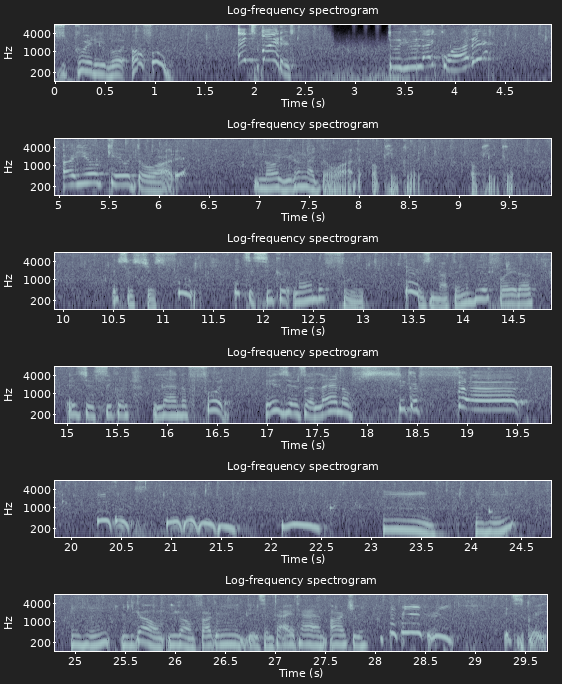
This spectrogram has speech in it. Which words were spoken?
Squiddy boy. Oh, food. And spiders. Do you like water? Are you okay with the water? No, you don't like the water. Okay, good. Okay, good. This is just food. It's a secret land of food. There is nothing to be afraid of. It's just secret land of food. It's just a land of secret food. mm. Mm-hmm. Mm-hmm. You gon' you gonna fuck with me this entire time, aren't you? this is great.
